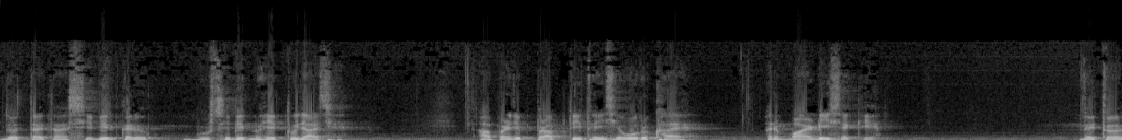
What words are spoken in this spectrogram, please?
જો અત્યારે ત્યાં શિબિર કર્યું શિબિરનો હેતુ જ આ છે. આપણે જે પ્રાપ્તિ થઈ છે, ઓળખાય અને માંડી શકીએ. નહીં તો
